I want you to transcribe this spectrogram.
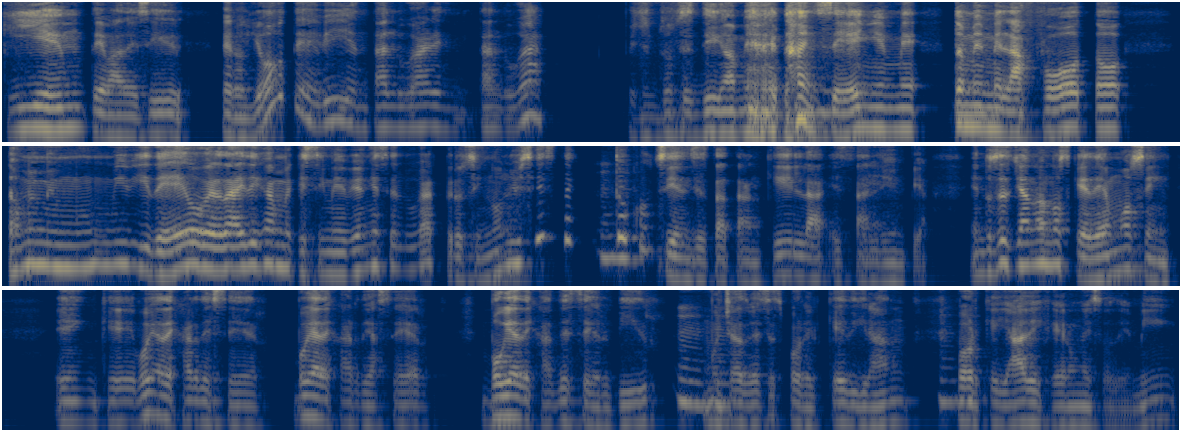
¿quién te va a decir, pero yo te vi en tal lugar, en tal lugar? Pues entonces dígame, ¿verdad? Enséñeme, tómeme la foto, tómeme mi video, ¿verdad? Y dígame que si me vio en ese lugar, pero si no lo hiciste, tu conciencia está tranquila, está limpia. Entonces ya no nos quedemos en, en que voy a dejar de ser, voy a dejar de hacer, voy a dejar de servir muchas veces por el qué dirán, porque ya dijeron eso de mí,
